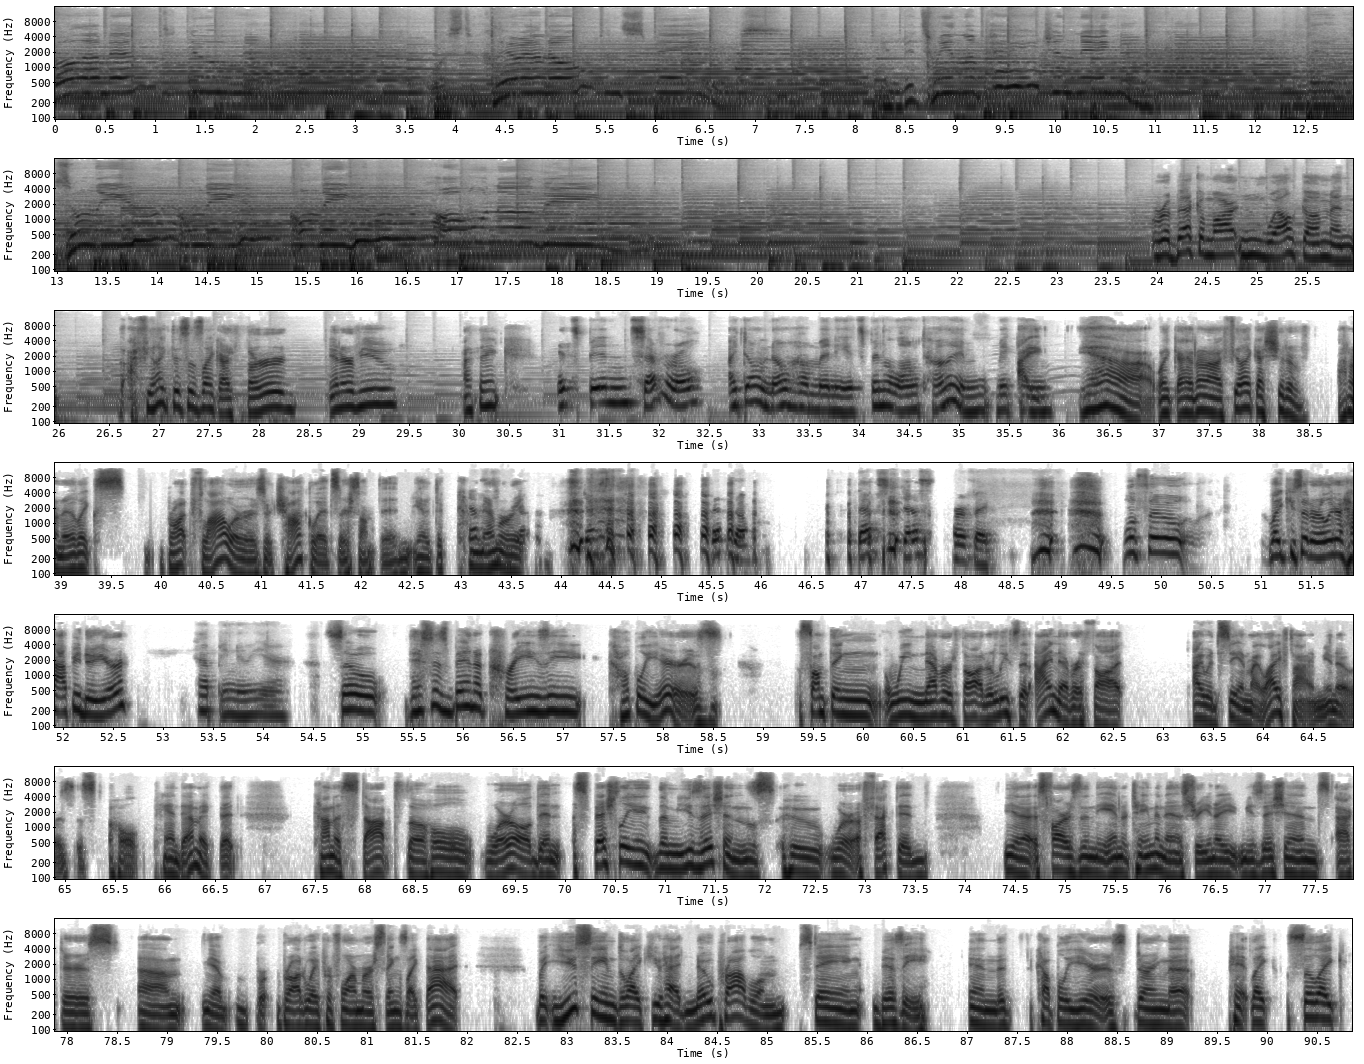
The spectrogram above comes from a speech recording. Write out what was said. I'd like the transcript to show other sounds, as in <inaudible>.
all I meant to do was to clear an open space in between the page and Rebecca Martin, welcome and I feel like this is like our third interview. I think. It's been several. I don't know how many. It's been a long time making. I, yeah. Like, I don't know. I feel like I should have, I don't know, like brought flowers or chocolates or something, you know, to commemorate. Just, that's, that's just perfect. <laughs> Well, so like you said earlier, Happy New Year. Happy New Year. So this has been a crazy couple years. Something we never thought, or at least that I never thought I would see in my lifetime. You know, is this whole pandemic that kind of stopped the whole world and especially the musicians who were affected you know as far as in the entertainment industry you know musicians actors um you know broadway performers things like that but you seemed like you had no problem staying busy in the couple of years during the like so like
